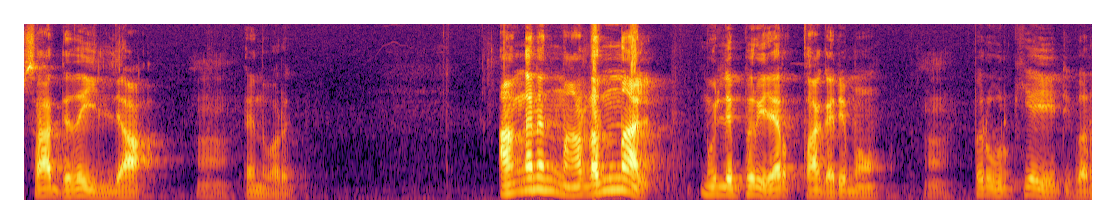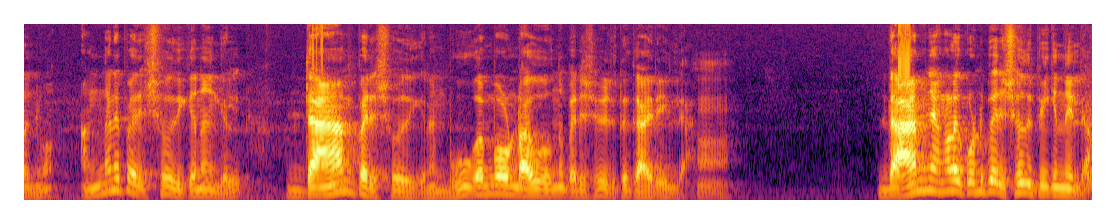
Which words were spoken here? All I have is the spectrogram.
സാധ്യതയില്ല എന്ന് പറഞ്ഞു. അങ്ങനെ നടന്നാൽ മുല്ലപ്പെരിയാർ തകരുമോ? ഇപ്പോൾ ഉറുക്കിയ ഏറ്റി പറഞ്ഞു അങ്ങനെ പരിശോധിക്കണമെങ്കിൽ ഡാം പരിശോധിക്കണം. ഭൂകമ്പം ഉണ്ടാകുമെന്ന് പരിശോധിച്ചിട്ട് കാര്യമില്ല. ഡാം ഞങ്ങളെ കൊണ്ട് പരിശോധിപ്പിക്കുന്നില്ല.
